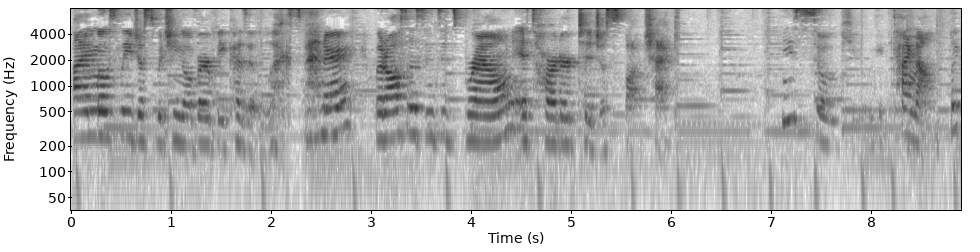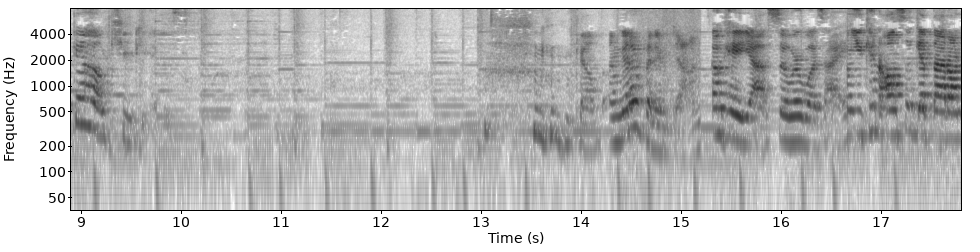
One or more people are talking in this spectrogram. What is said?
I'm mostly just switching over because it looks better, but also since it's brown, it's harder to just spot check. He's so cute. Okay, time out. Look at how cute he is. okay, I'm gonna put him down. Okay, yeah, so where was I? You can also get that on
